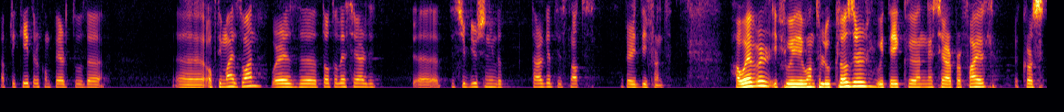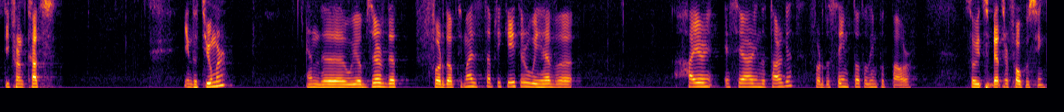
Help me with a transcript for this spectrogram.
applicator compared to the uh, optimized one, whereas the total SAR di uh, distribution in the target is not very different. However, if we want to look closer, we take an SAR profile across different cuts in the tumor. And uh, we observe that for the optimized applicator, we have a higher SAR in the target for the same total input power. So it's better focusing.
